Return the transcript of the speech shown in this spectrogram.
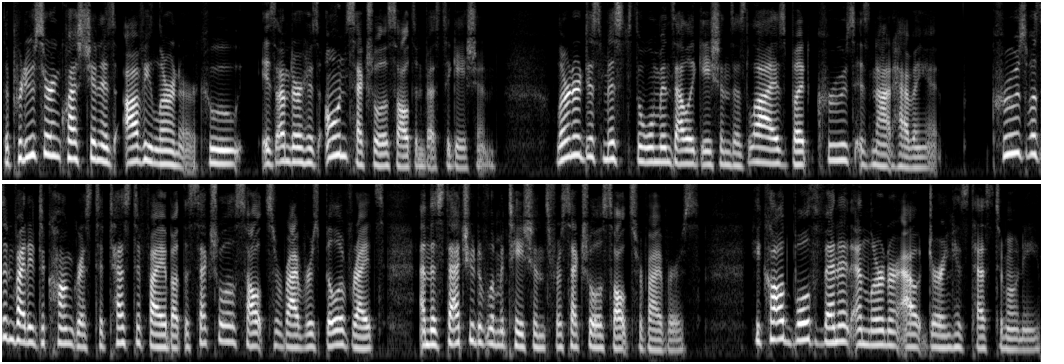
The producer in question is Avi Lerner, who is under his own sexual assault investigation. Lerner dismissed the woman's allegations as lies, but Crews is not having it. Crews was invited to Congress to testify about the Sexual Assault Survivors Bill of Rights and the statute of limitations for sexual assault survivors. He called both Venit and Lerner out during his testimony.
